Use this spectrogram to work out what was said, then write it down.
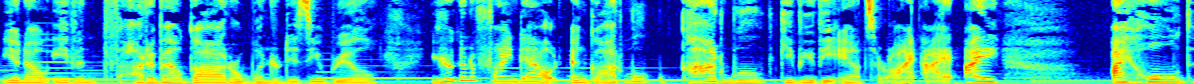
you know, even thought about God or wondered is he real, you're going to find out and God will God will give you the answer. I I I I hold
